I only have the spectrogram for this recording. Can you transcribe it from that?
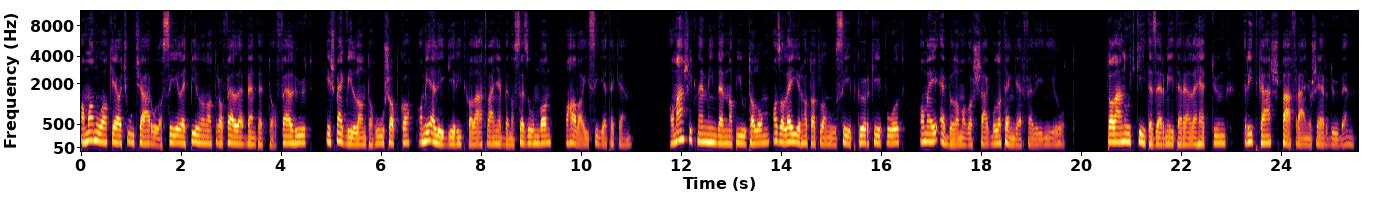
A manuake a csúcsáról a szél egy pillanatra fellebbentette a felhőt, és megvillant a hósapka, ami eléggé ritka látvány ebben a szezonban a Hawaii szigeteken. A másik nem mindennapi jutalom az a leírhatatlanul szép körkép volt, amely ebből a magasságból a tenger felé nyílott. Talán úgy kétezer méteren lehettünk, ritkás, páfrányos erdőben.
